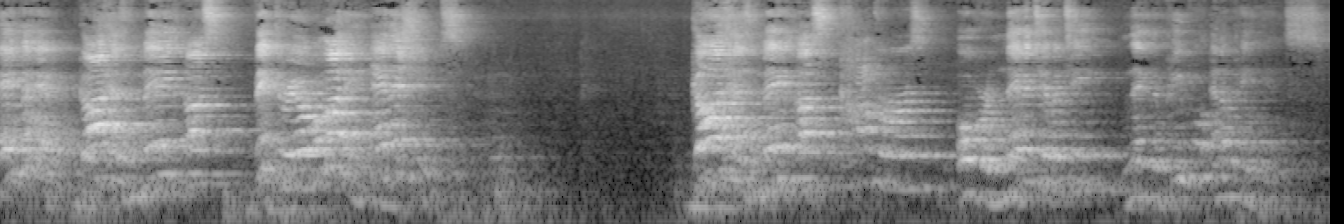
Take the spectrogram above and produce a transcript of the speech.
Amen. God has made us victory over money and issues. God over negativity, negative people, and opinions.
